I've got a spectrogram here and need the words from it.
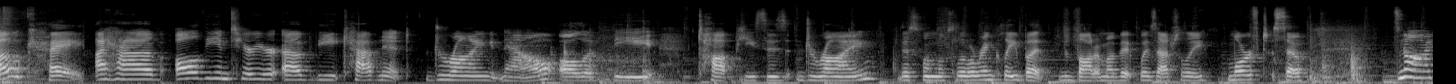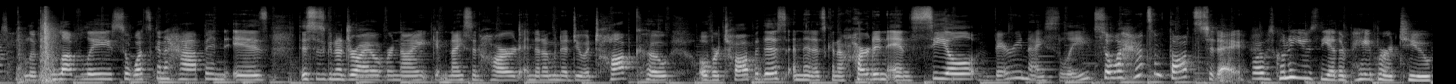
Okay, I have all the interior of the cabinet drying now, all of the top pieces drying. This one looks a little wrinkly, but the bottom of it was actually morphed, so it's not. It looks lovely. So what's gonna happen is this is gonna dry overnight, get nice and hard, and then I'm gonna do a top coat over top of this, and then it's gonna harden and seal very nicely. So I had some thoughts today. Well, I was gonna use the other paper to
